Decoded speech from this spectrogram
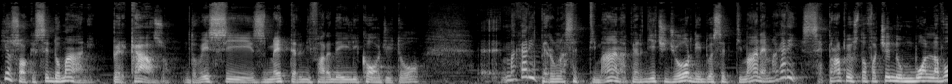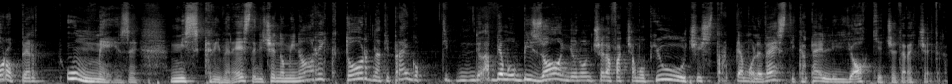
Io so che se domani, per caso, dovessi smettere di fare dei licogito, eh, magari per una settimana, per dieci giorni, due settimane, magari se proprio sto facendo un buon lavoro per un mese, mi scrivereste dicendomi no Rick, torna, ti prego, ti, abbiamo bisogno, non ce la facciamo più, ci strappiamo le vesti, i capelli, gli occhi, eccetera, eccetera.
